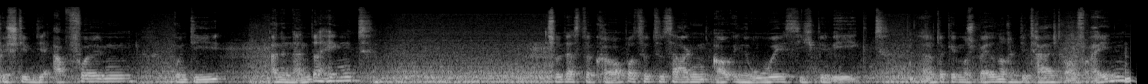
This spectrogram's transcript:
bestimmte Abfolgen und die aneinander hängt, sodass der Körper sozusagen auch in Ruhe sich bewegt. Ja, da gehen wir später noch im Detail drauf ein.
